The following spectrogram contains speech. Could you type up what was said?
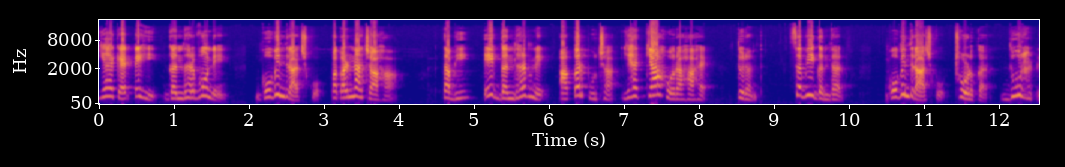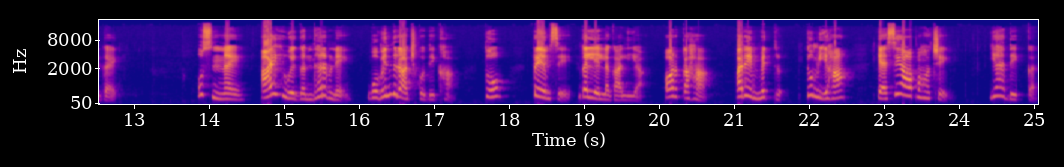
यह कहते ही गंधर्वों ने गोविंद राज को पकड़ना चाहा। तभी एक गंधर्व ने आकर पूछा, यह क्या हो रहा है? तुरंत सभी गंधर्व गोविंद राज को छोड़कर दूर हट गए। उस नए आए हुए गंधर्व ने गोविंद राज को देखा तो प्रेम से गले लगा लिया और कहा अरे मित्र, तुम यहाँ कैसे आ पहुँचे? यह देखकर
